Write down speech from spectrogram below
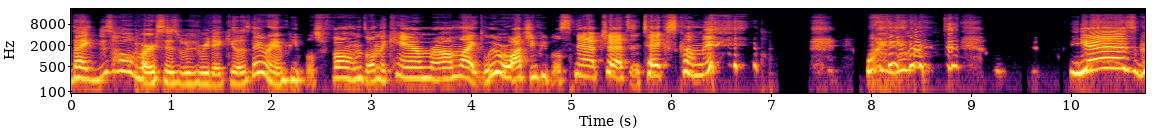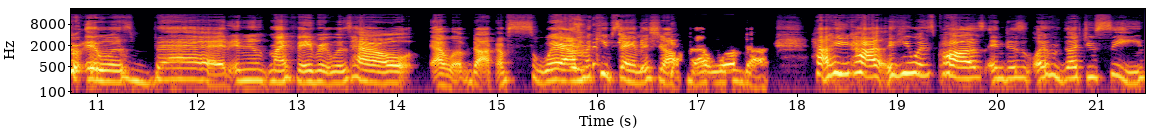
like this whole verses was ridiculous. They were in people's phones on the camera. I'm like, we were watching people's Snapchats and texts come in. yes, it was bad. And it, my favorite was how I love Doc. I swear I'm gonna keep saying this, y'all, but I love Doc. How he how he was paused and just let, let you see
